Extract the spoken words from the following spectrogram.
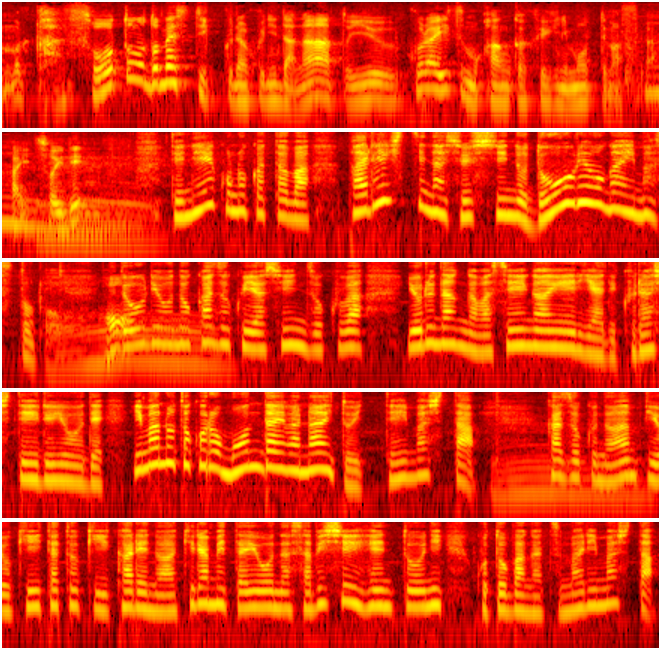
まあか相当ドメスティックな国だなという、これはいつも感覚的に持ってますが、はい、それで、でね、この方はパレスチナ出身の同僚がいますと。同僚の家族や親族はヨルダン川西岸エリアで暮らしているようで、今のところ問題はないと言っていました。家族の安否を聞いたとき、彼の諦めたような寂しい返答に言葉が詰まりました。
